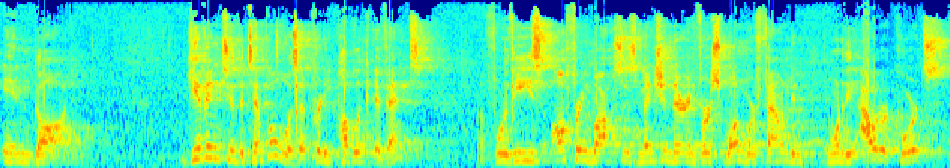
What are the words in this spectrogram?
in God. Giving to the temple was a pretty public event. For these offering boxes mentioned there in verse 1 were found in, in one of the outer courts,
